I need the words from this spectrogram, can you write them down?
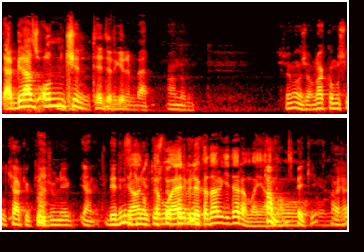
Yani biraz onun için tedirginim ben. Anladım. Süleyman Hocam, Rakka, Musul, Kerkük diye bir cümleyi yani dediğiniz iki Yani nokta tabii üstüne o Erbil'e koydunuz. kadar gider ama yani. Tamam, o- peki. Hay hay.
